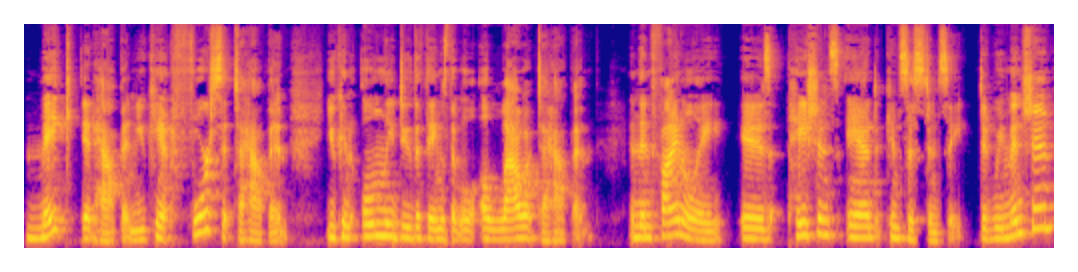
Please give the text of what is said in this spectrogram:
make it happen. You can't force it to happen. You can only do the things that will allow it to happen. And then finally is patience and consistency. Did we mention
